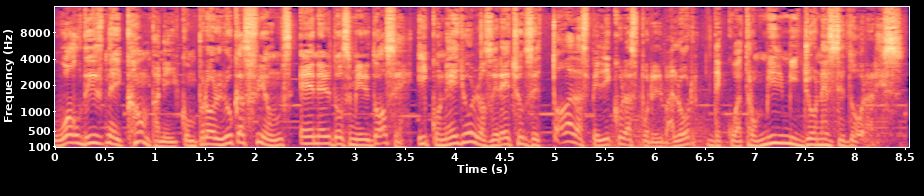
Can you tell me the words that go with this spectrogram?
Walt Disney Company compró Lucasfilms en el 2012 y con ello los derechos de todas las películas por el valor de 4 mil millones de dólares.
